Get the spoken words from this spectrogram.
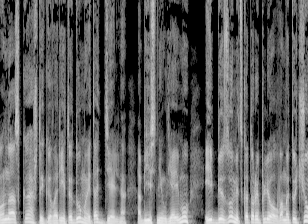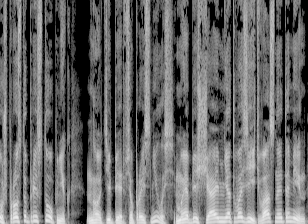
«У нас каждый говорит и думает отдельно», — объяснил я ему, «и безумец, который плел вам эту чушь, просто преступник. Но теперь все прояснилось. Мы обещаем не отвозить вас на Этамин.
